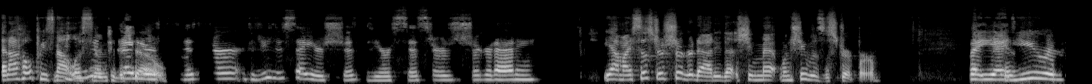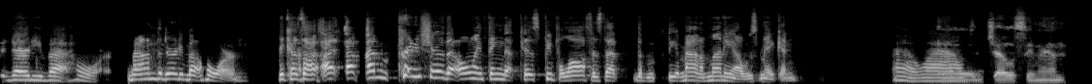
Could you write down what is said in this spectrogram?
and I hope he's not Did listening to the say your show. sister? Did you just say your sh- your sister's sugar daddy? Yeah, my sister's sugar daddy that she met when she was a stripper. But yet His, you were the dirty butt whore. I'm the dirty butt whore because I, I I- I'm pretty sure the only thing that pissed people off is that the the amount of money I was making. Oh Yeah, wow. jealousy, man.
